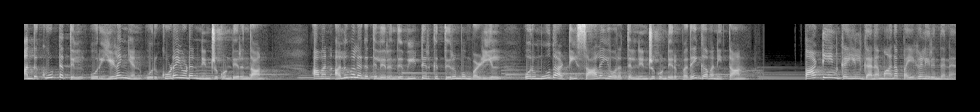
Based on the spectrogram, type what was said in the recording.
அந்த கூட்டத்தில் ஒரு இளைஞன் ஒரு குடையுடன் நின்று கொண்டிருந்தான். அவன் அலுவலகத்திலிருந்து வீட்டிற்கு திரும்பும் வழியில் ஒரு மூதாட்டி சாலையோரத்தில் நின்று கொண்டிருப்பதை கவனித்தான். பாட்டியின் கையில் கனமான பைகள் இருந்தன.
